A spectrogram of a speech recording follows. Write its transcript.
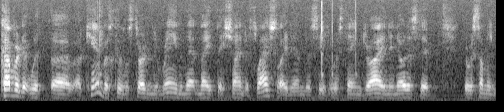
covered it with uh, a canvas because it was starting to rain. And that night they shined a flashlight in to see if it was staying dry, and they noticed that there was something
